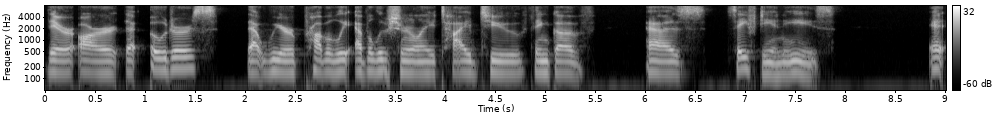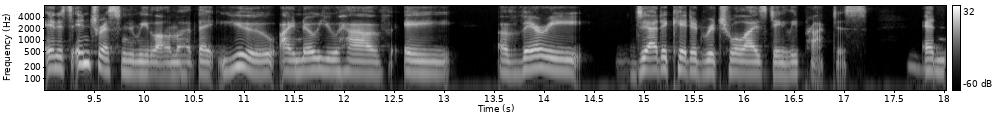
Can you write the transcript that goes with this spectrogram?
there are the odors that we're probably evolutionarily tied to think of as safety and ease. And, and it's interesting to me, Lama, that you, I know you have a a very dedicated ritualized daily practice. Mm-hmm. And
